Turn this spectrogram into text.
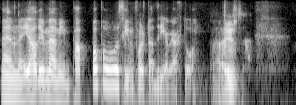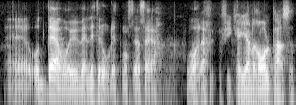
Men eh, jag hade ju med min pappa på sin första drevjakt då. ja, just det. Eh, och det var ju väldigt roligt måste jag säga. Var det. Fick jag generalpasset?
